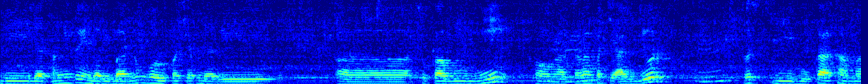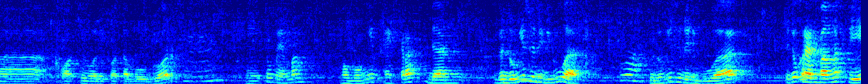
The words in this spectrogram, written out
didatengin tuh yang dari Bandung gue lupa siapa dari eh, Sukabumi kalau nggak salah apa Cianjur Hmm. terus dibuka sama wakil wali kota Bogor Hmm. nah itu memang ngomongin ekraf dan gedungnya sudah dibuat wah gedungnya sudah dibuat itu keren banget sih.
